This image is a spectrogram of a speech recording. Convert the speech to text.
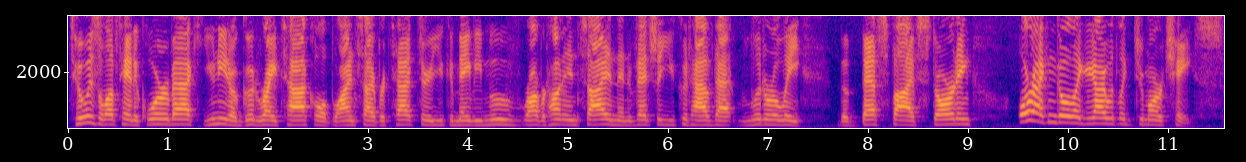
two is a left-handed quarterback. You need a good right tackle, a blindside protector. You could maybe move Robert Hunt inside, and then eventually you could have that literally the best five starting. Or I can go like a guy with like Ja'Marr Chase,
